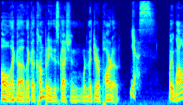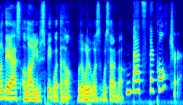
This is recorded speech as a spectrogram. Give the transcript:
Oh, like a like a company discussion that you're a part of. Yes. Wait, why wouldn't they ask allow you to speak? What the hell? What, what, what's, what's that about? That's their culture.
